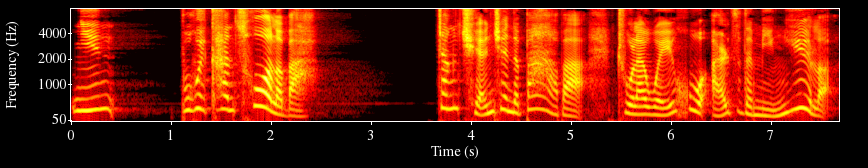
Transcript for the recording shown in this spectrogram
您不会看错了吧？张全全的爸爸出来维护儿子的名誉了。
